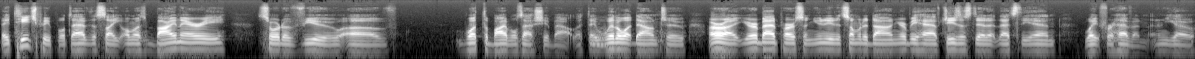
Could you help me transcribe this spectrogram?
they teach people to have this like almost binary sort of view of what the Bible's actually about. Like they Mhm. whittle it down to, all right, you're a bad person. You needed someone to die on your behalf. Jesus did it. That's the end. Wait for heaven. And you go,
